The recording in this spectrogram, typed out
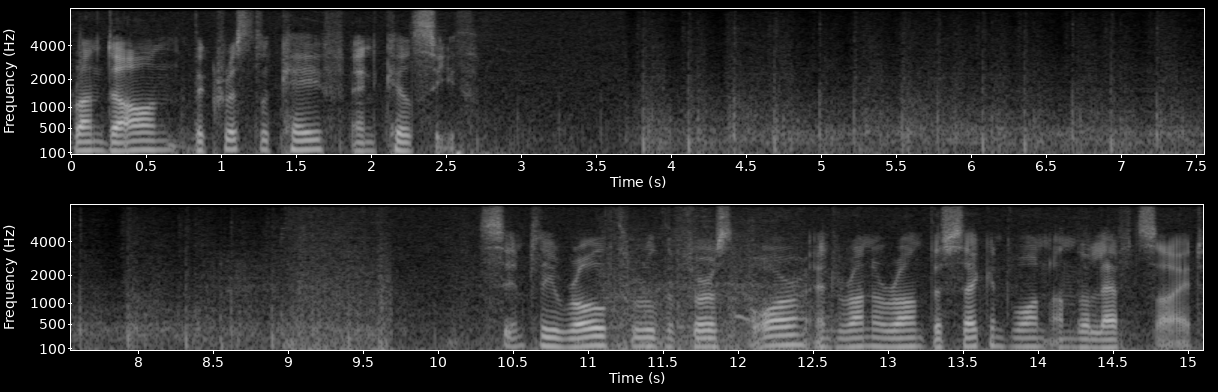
run down the crystal cave and kill Seath. Simply roll through the first boar and run around the second one on the left side.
